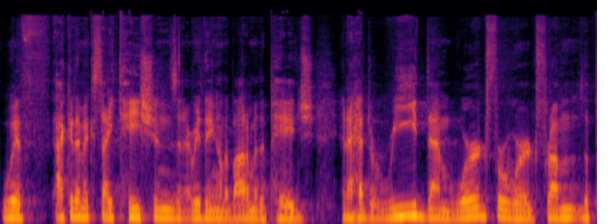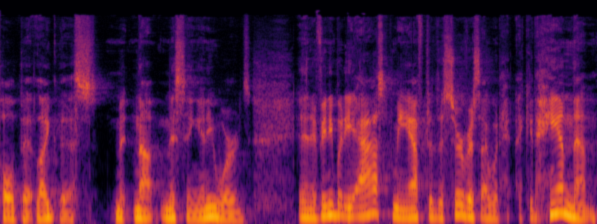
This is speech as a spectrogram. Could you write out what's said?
with academic citations and everything on the bottom of the page. And I had to read them word for word from the pulpit like this, not missing any words. And if anybody asked me after the service, I would I could hand them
